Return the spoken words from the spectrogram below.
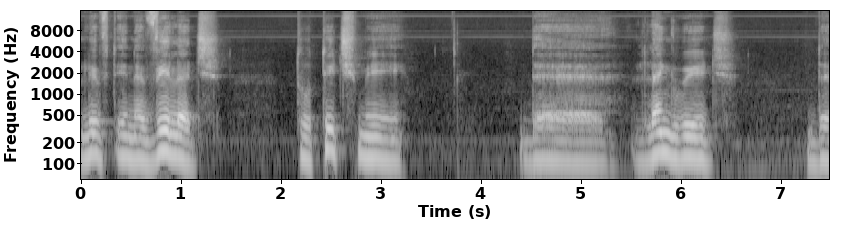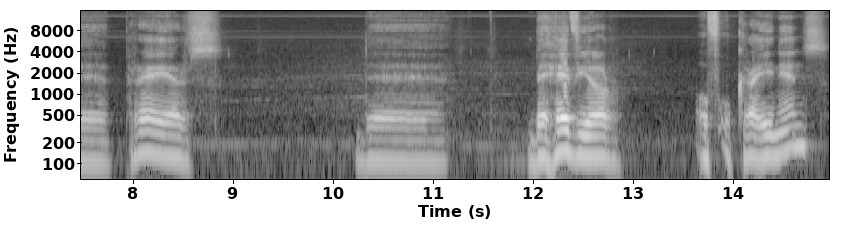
lived in a village to teach me the language the prayers, the behavior of Ukrainians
